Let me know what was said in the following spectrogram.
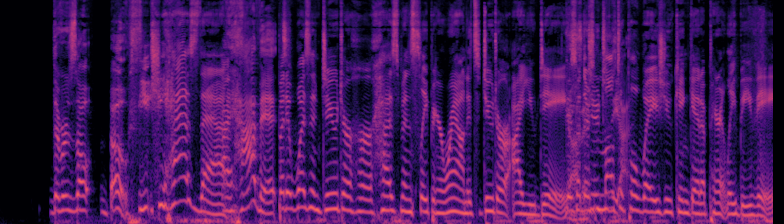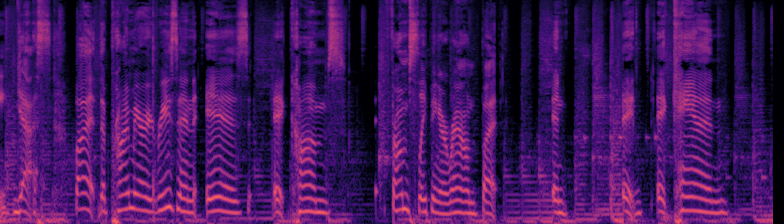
The result both. You- she has that. I have it. but it wasn't due to her husband sleeping around. It's due to her IUD. Got so it. there's Due to the- multiple ways you can get apparently BV. Yes, but the primary reason is it comes from sleeping around, but and it it can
